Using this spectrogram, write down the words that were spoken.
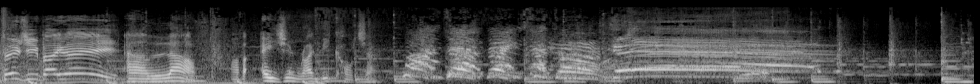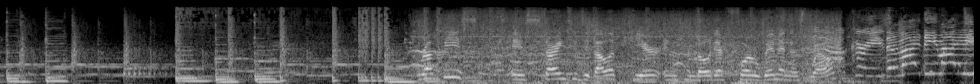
Mount Fuji, baby! Our love of Asian rugby culture. One, two, three, center! Rugby is, is starting to develop here in Cambodia for women as well. Valkyries, the mighty, mighty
